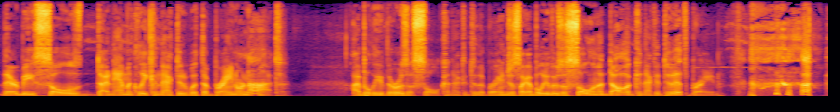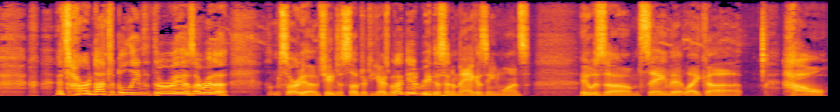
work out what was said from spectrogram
there be souls dynamically connected with the brain or not. I believe there is a soul connected to the brain, just like I believe there's a soul in a dog connected to its brain. it's hard not to believe that there is. I read a, I'm sorry to change the subject, you guys, but I did read this in a magazine once. It was um, saying that, like, uh, how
